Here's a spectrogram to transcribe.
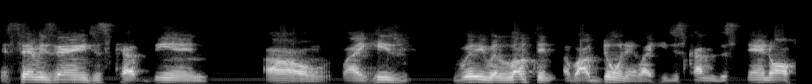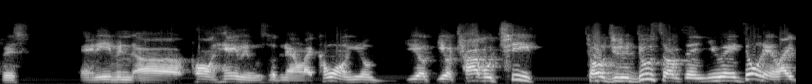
and Sami Zayn just kept being um like he's really reluctant about doing it. Like he just kind of just standoffish. And even uh, Paul Heyman was looking at him like, "Come on, you know, your your tribal chief told you to do something, you ain't doing it. Like,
